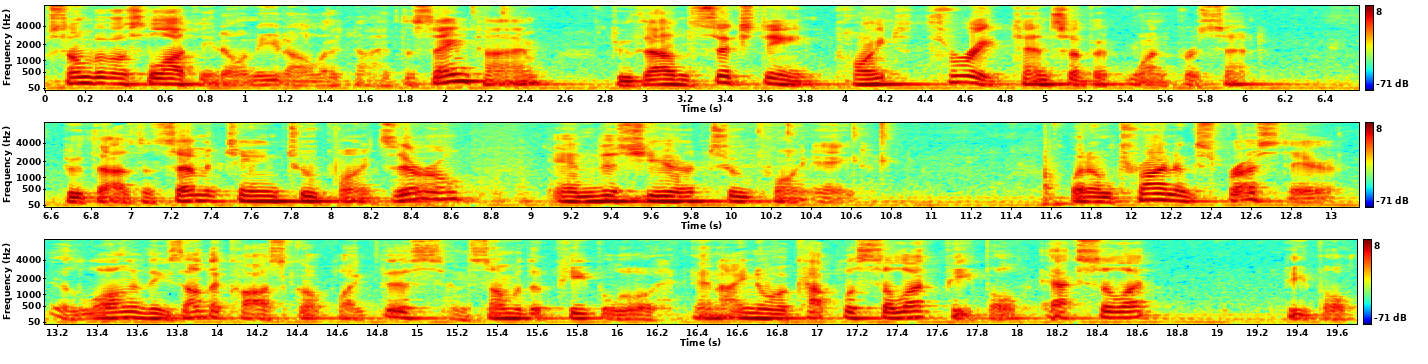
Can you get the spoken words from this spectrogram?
some of us lucky don't need all that. At the same time, 2016, 0.3 tenths of it, 1%. 2017, 2.0, and this year, 2.8. What I'm trying to express there, as long as these other costs go up like this, and some of the people who, and I know a couple of select people, ex-select people,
